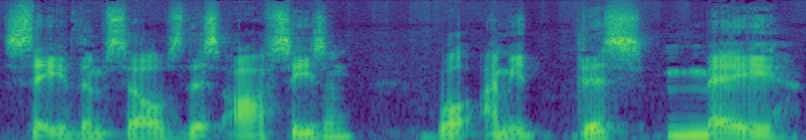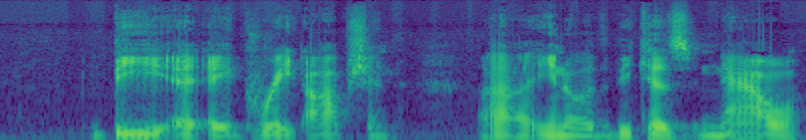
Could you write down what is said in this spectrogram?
save themselves this offseason. Well, I mean, this may be a, a great option, uh, you know, because now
